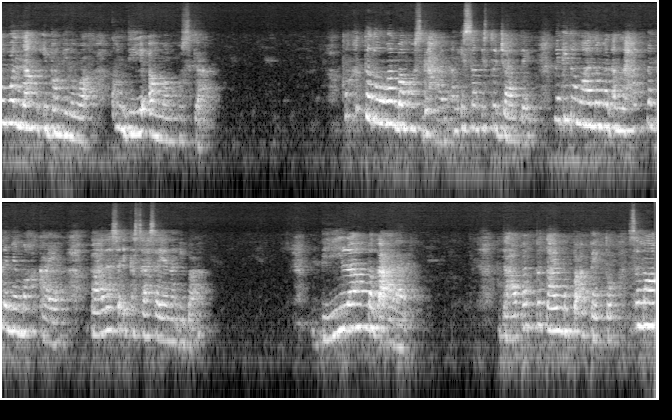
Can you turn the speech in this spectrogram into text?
na walang ibang ginawa kundi ang manghusga. Pagkatarungan bang husgahan ang isang estudyante na ginawa naman ang lahat ng kanyang makakaya para sa ikasasaya ng iba? Bilang mag-aaral, dapat ba tayo magpa-apekto sa mga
